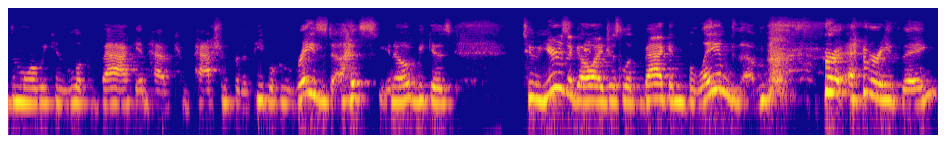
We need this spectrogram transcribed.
the more we can look back and have compassion for the people who raised us you know because two years ago i just looked back and blamed them for everything.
